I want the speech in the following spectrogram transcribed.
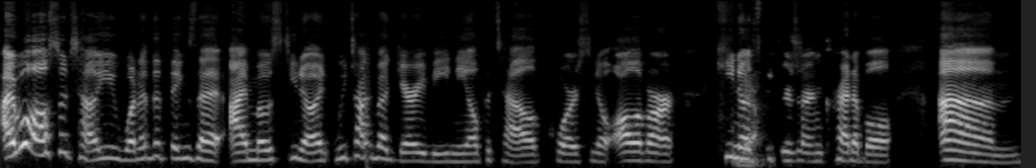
I will also tell you one of the things that I most, you know, we talk about Gary Vee, Neil Patel, of course, you know, all of our keynote Yeah. speakers are incredible. Um,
